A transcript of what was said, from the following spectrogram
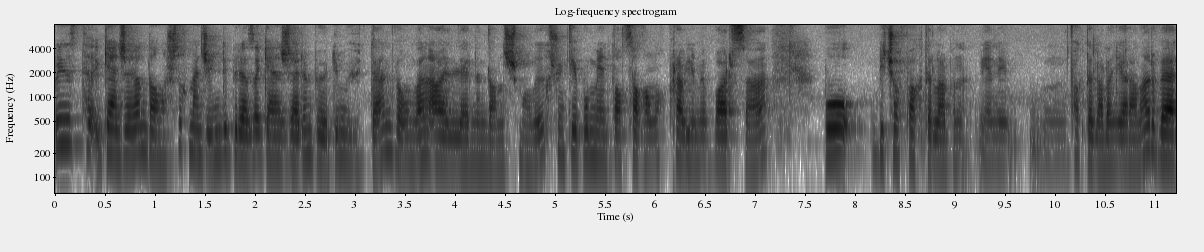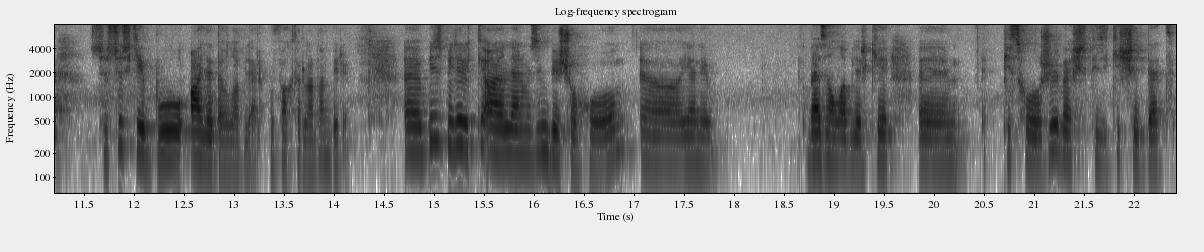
Biz gənclərdən danışdıq. Məncə indi biraz da gənclərin böyüdüyü mühitdən və onların ailələrindən danışmalıyıq. Çünki bu mental sağlamlıq problemi varsa, bu bir çox faktorlardan, yəni faktorlardan yaranır və sözsüz ki, bu ailədə ola bilər. Bu faktorlardan biri. Biz bilirik ki, ailələrimizin bir çoxu, yəni bəzən ola bilər ki, psixoloji və fiziki şiddət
